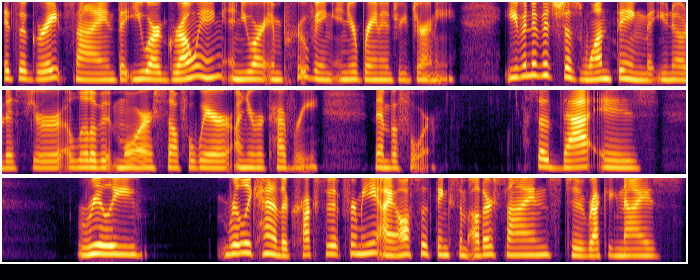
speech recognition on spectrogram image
It's a great sign that you are growing and you are improving in your brain injury journey. Even if it's just one thing that you notice you're a little bit more self aware on your recovery than before. So that is really, really kind of the crux of it for me. I also think some other signs to recognize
